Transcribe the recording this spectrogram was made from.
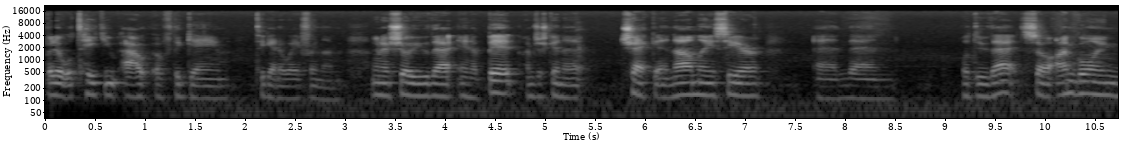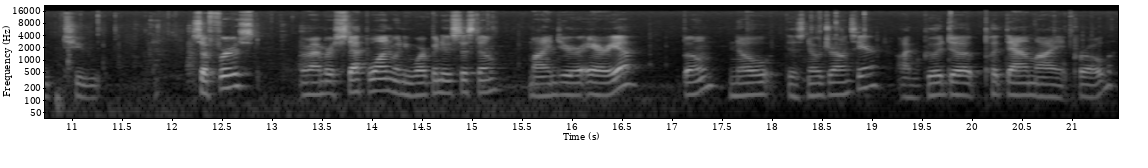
but it will take you out of the game to get away from them. I'm going to show you that in a bit. I'm just going to check anomalies here, and then we'll do that. So I'm going to... So first, remember step one when you warp into a system, mind your area. Boom. No, there's no drones here. I'm good to put down my probe.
